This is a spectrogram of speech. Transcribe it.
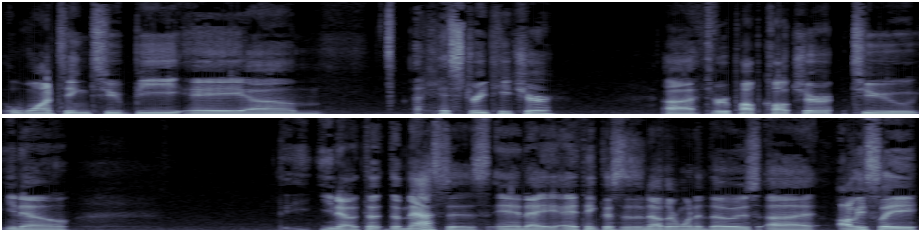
wanting to be a um, a history teacher uh, through pop culture to you know you know the the masses and I, I think this is another one of those uh, obviously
